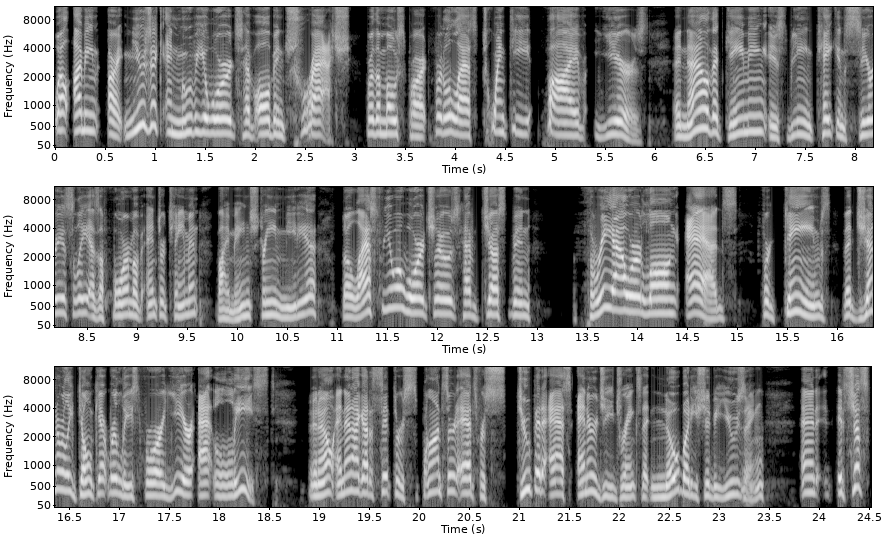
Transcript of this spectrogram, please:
Well, I mean, all right, music and movie awards have all been trash for the most part for the last 25 years. And now that gaming is being taken seriously as a form of entertainment by mainstream media, the last few award shows have just been three hour long ads for games that generally don't get released for a year at least. You know, and then I gotta sit through sponsored ads for stupid ass energy drinks that nobody should be using. And it just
